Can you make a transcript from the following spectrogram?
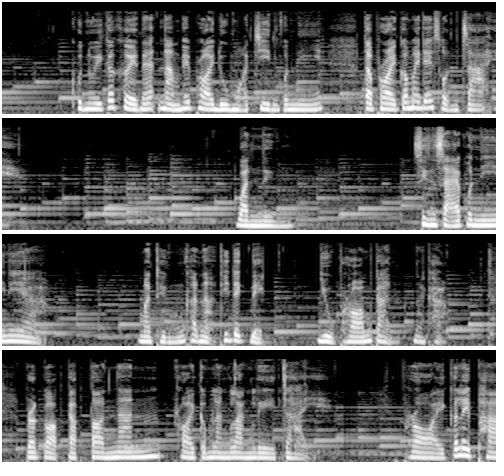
ๆ คุณนุ้ยก็เคยแนะนำให้พลอยดูหมอจีนคนนี้ แต่พลอยก็ไม่ได้สนใจ วันหนึ่งสินแสคนนี้เนี่ย มาถึงขณะที่เด็กๆอยู่พร้อมกันนะคะ ประกอบกับตอนนั้นพลอยกำลังลังเลใจพลอยก็เลยพา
